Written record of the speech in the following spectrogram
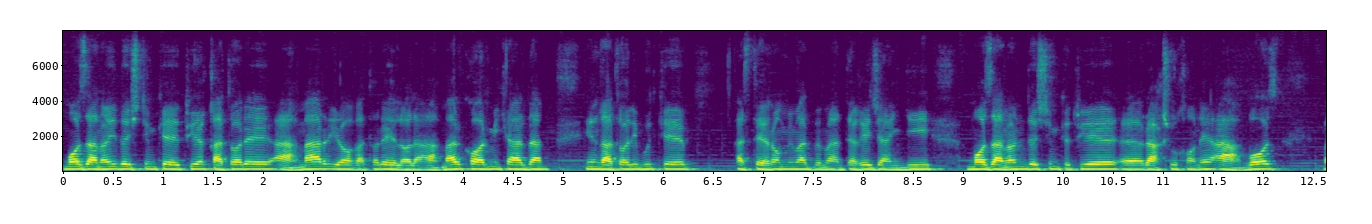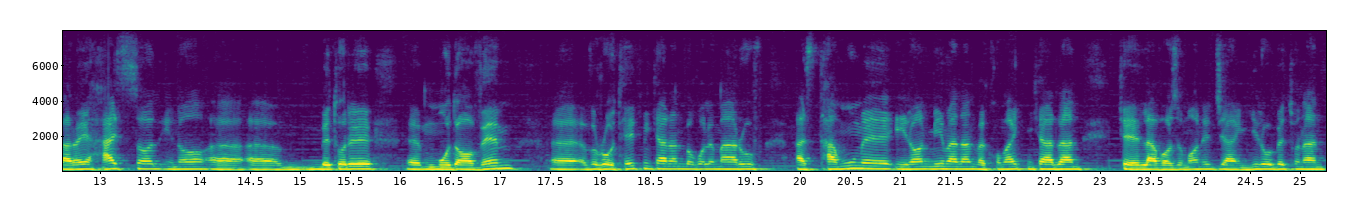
ما زنایی داشتیم که توی قطار احمر یا قطار هلال احمر کار می‌کردن. این قطاری بود که از تهران میمد به منطقه جنگی. ما زنانی داشتیم که توی رخشوخانه اهواز. برای هشت سال اینا به طور مداوم روتیت می‌کردن به قول معروف. از تموم ایران میمدن و کمک می‌کردن که لوازمان جنگی رو بتونن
